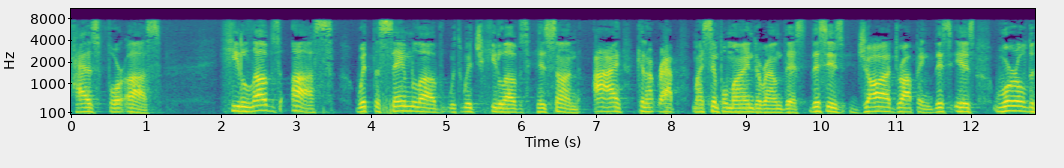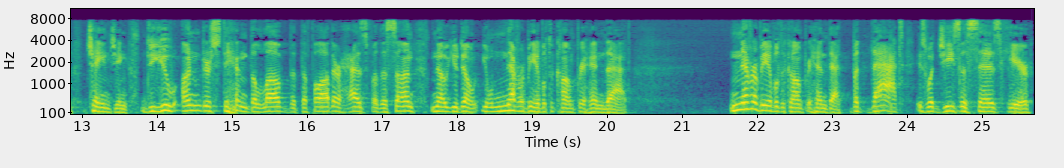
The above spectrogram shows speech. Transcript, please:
has for us. He loves us with the same love with which he loves his son. I cannot wrap my simple mind around this. This is jaw dropping. This is world changing. Do you understand the love that the father has for the son? No, you don't. You'll never be able to comprehend that. Never be able to comprehend that. But that is what Jesus says here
